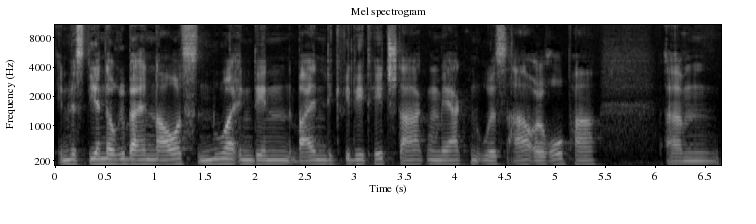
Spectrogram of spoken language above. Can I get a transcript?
investieren darüber hinaus nur in den beiden liquiditätsstarken Märkten USA, Europa. Ähm,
